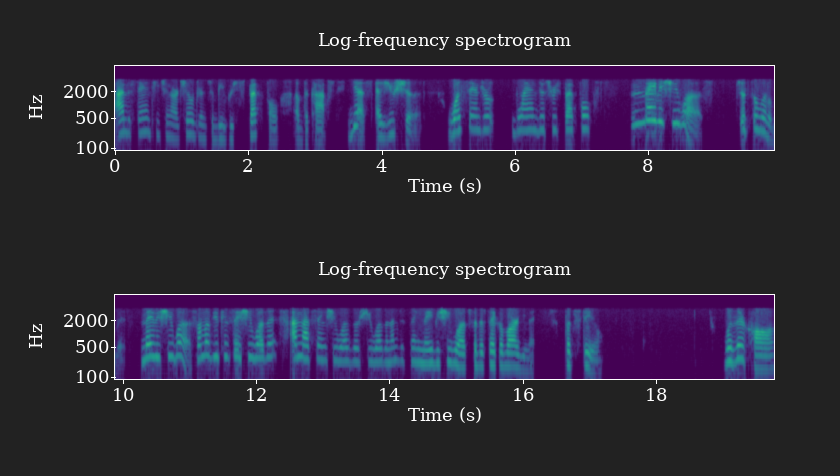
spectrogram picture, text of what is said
I understand teaching our children to be respectful of the cops. Yes, as you should. Was Sandra Bland disrespectful? Maybe she was, just a little bit. Maybe she was. Some of you can say she wasn't. I'm not saying she was or she wasn't. I'm just saying maybe she was for the sake of argument. But still, was there cause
